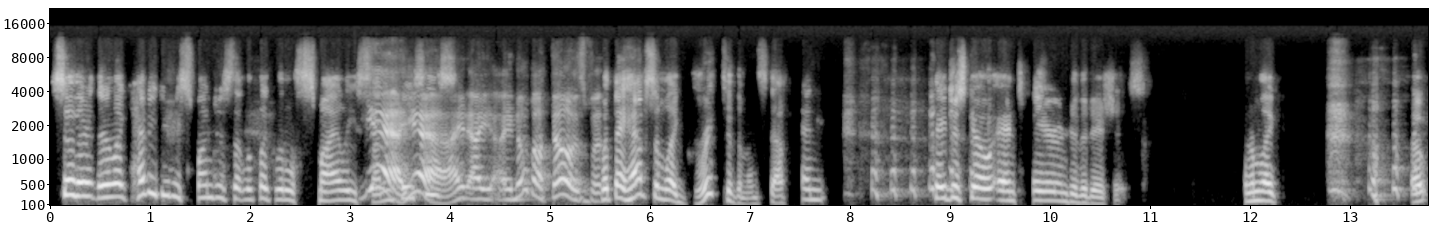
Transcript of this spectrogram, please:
So they're they're like heavy duty sponges that look like little smiley yeah, faces, yeah. I, I I know about those, but, but they have some like grit to them and stuff, and they just go and tear into the dishes. And I'm like, oh,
